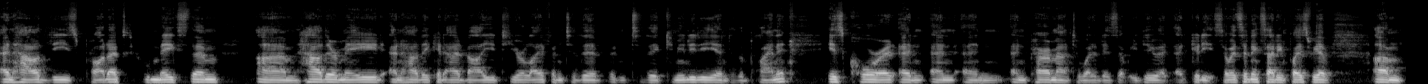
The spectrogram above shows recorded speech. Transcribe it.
and how these products who makes them um, how they're made and how they could add value to your life and to the and to the community and to the planet is core and and and and paramount to what it is that we do at, at Goodee. So it's an exciting place. We have um,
